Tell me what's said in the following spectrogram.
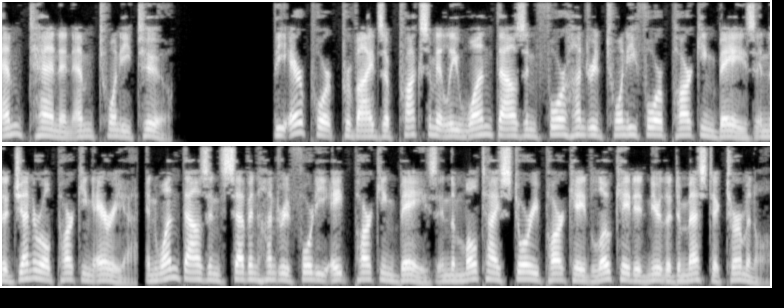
M10 and M22. The airport provides approximately 1,424 parking bays in the general parking area, and 1,748 parking bays in the multi-story parkade located near the domestic terminal.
